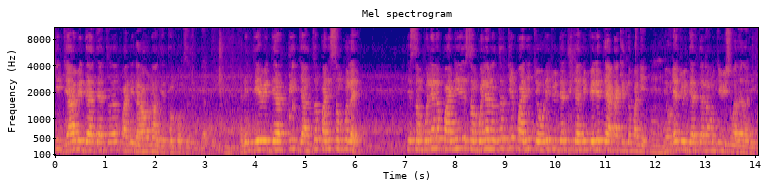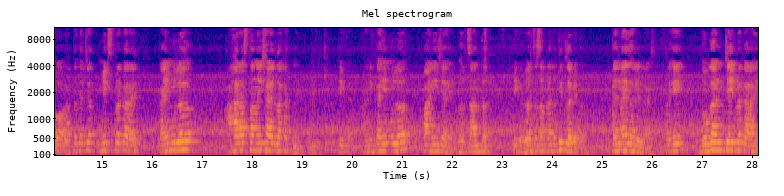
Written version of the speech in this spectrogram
की ज्या विद्यार्थ्याचं पाणी घरावर आणते कंपल्सरी विद्यार्थी. आणि ते विद्यार्थी ज्यांचं पाणी संपलंय ते संपलेलं पाणी संपल्यानंतर जे पाणी तेवढेच विद्यार्थी ज्यांनी पेले त्या टाकीतलं पाणी. हम्म. तेवढ्याच विद्यार्थ्याला म्हणजे विषबाधा झाली. हो आता त्याच्यात मिक्स प्रकार आहेत. काही मुलं आहार असतानाही शाळेतला खात नाही ठीक आहे. आणि काही मुलं पाणी जे आहे घरचं आणतात. ठीक आहे घरचं संपल्यानंतर तिथलं पितात त्यांनाही झालेलं आहे आता हे दोघांचेही प्रकार आहेत.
